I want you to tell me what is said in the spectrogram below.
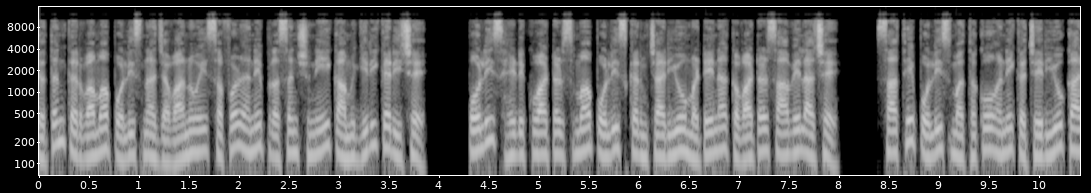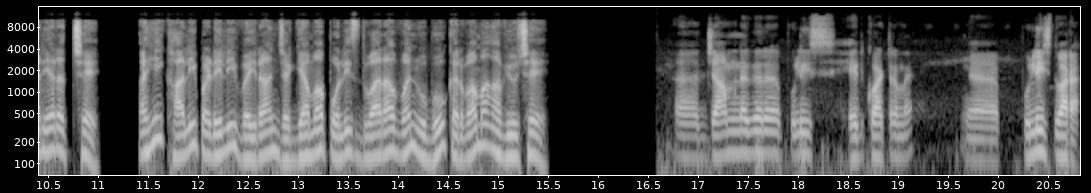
જતન કરવામાં પોલીસના જવાનોએ સફળ અને પ્રશંસનીય કામગીરી કરી છે. પોલીસ હેડક્વાર્ટર્સમાં પોલીસ કર્મચારીઓ માટેના ક્વાર્ટર્સ આવેલા છે. સાથે પોલીસ મથકો અને કચેરીઓ કાર્યરત છે. અહીં ખાલી પડેલી વૈરાન જગ્યામાં પોલીસ દ્વારા વન ઊભું કરવામાં આવ્યું છે. જામનગર પોલીસ હેડક્વાર્ટરમાં પોલીસ દ્વારા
